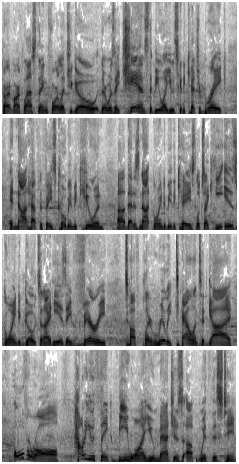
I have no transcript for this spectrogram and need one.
All right, Mark, last thing before I let you go. There was a chance that BYU is going to catch a break and not have to face Koby McEwen. Uh, that is not going to be the case. Looks like he is going to go tonight. He is a very tough player, really talented guy. Overall, how do you think BYU matches up with this team?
